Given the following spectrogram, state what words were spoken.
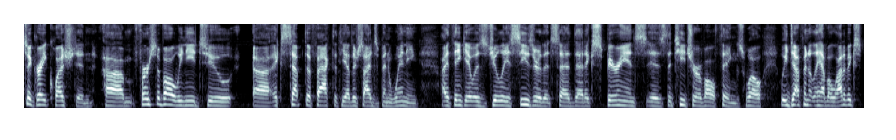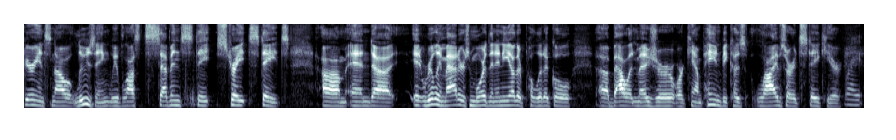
it's a great question. Um, first of all, we need to uh, accept the fact that the other side's been winning. I think it was Julius Caesar that said that experience is the teacher of all things. Well, we definitely have a lot of experience now losing. We've lost seven state, straight states. Um, and uh, it really matters more than any other political uh, ballot measure or campaign because lives are at stake here. Right.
